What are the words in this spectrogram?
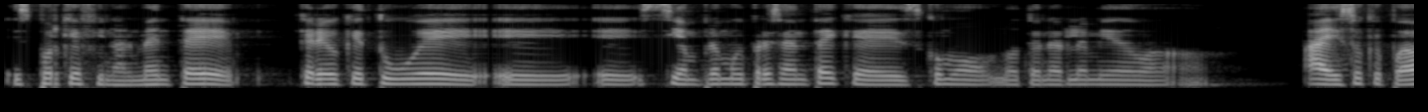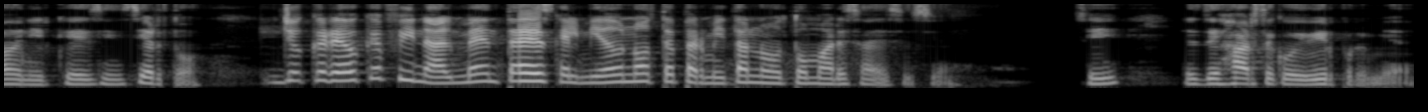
Es porque finalmente creo que tuve eh, eh, siempre muy presente que es como no tenerle miedo a, a eso que pueda venir que es incierto. Yo creo que finalmente es que el miedo no te permita no tomar esa decisión. ¿sí? Es dejarse convivir por el miedo.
